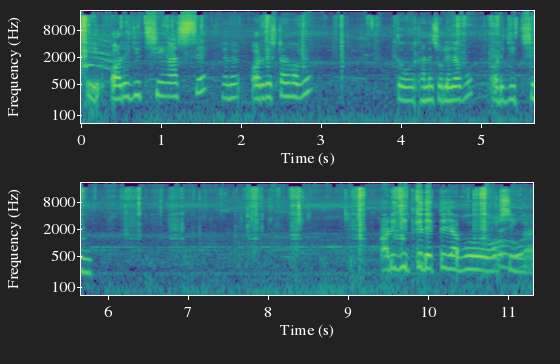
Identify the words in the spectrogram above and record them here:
সেই অরিজিৎ সিং আসছে, এখানে অর্কেস্ট্রার হবে। তো এখানে চলে যাব অরিজিৎ সিং। অরিজিৎকে দেখতে যাব সিঙ্গার।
